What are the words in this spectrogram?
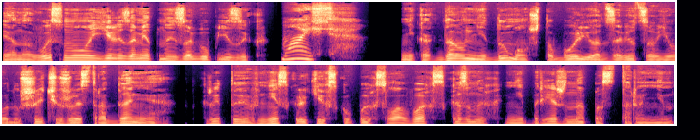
И она высунула еле заметный за губ язык. Маюсь. Никогда он не думал, что болью отзовется в его душе чужое страдание, скрытое в нескольких скупых словах, сказанных небрежно посторонним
